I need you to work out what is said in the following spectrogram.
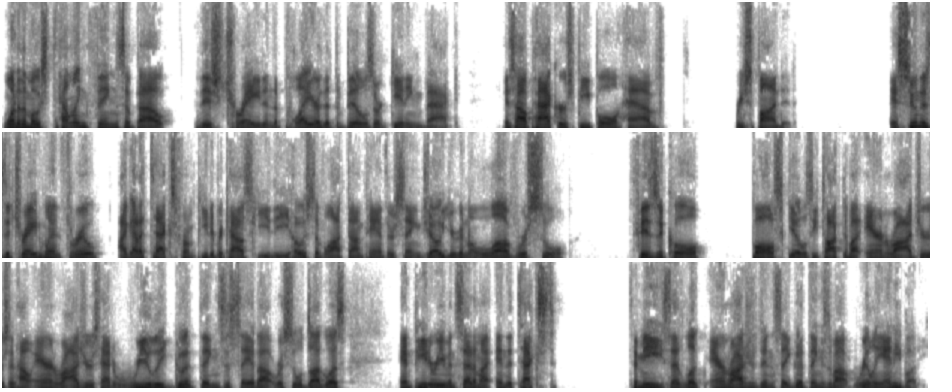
one of the most telling things about this trade and the player that the Bills are getting back is how Packers people have responded. As soon as the trade went through, I got a text from Peter Bukowski, the host of Locked On Packers, saying, Joe, you're going to love Rasul. Physical, ball skills. He talked about Aaron Rodgers and how Aaron Rodgers had really good things to say about Rasul Douglas. And Peter even said in, the text to me, he said, look, Aaron Rodgers didn't say good things about really anybody.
